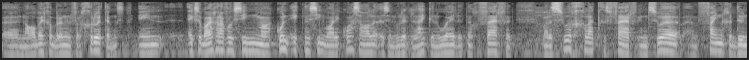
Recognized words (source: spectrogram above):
uh, naby gebring in vergrotings en ek sou baie graag wou sien, maar kon ek nou sien waar die kwasale is en hoe dit lyk en hoe hy dit nou geverf het. Maar dit is so glad geverf en so um, fyn gedoen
